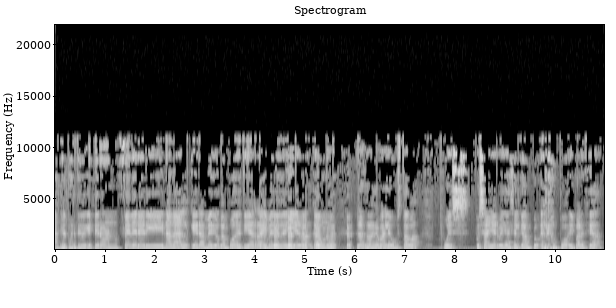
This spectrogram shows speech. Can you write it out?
aquel partido que hicieron Federer y Nadal, que era medio campo de tierra y medio de hierba, cada uno la zona que más le gustaba. Pues, pues ayer veías el campo, el campo y parecía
